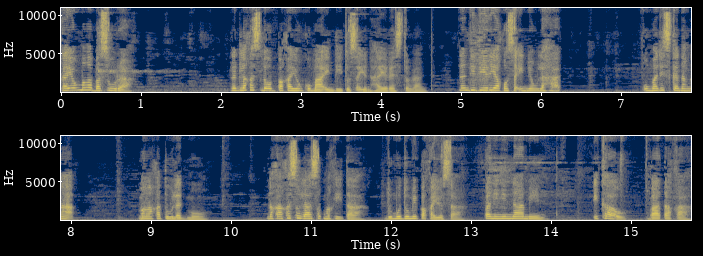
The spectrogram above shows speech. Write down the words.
Kayong mga basura. Naglakas loob pa kayong kumain dito sa Yunhai Restaurant. Nandidiri ako sa inyong lahat. Umalis ka na nga. Mga katulad mo. Nakakasulasok makita. Dumudumi pa kayo sa paningin namin. Ikaw, bata ka.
